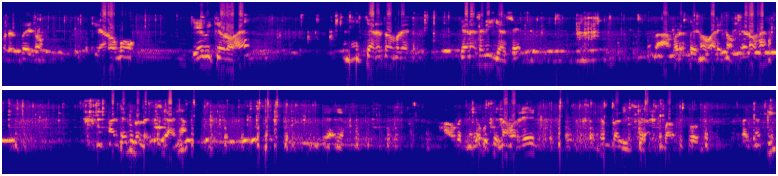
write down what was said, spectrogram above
ભરતભાઈ કેળો બહુ કેવી કેળો, હે? અત્યારે તો આપણે કેળા ચડી ગયા છે. આ ભરતભાઈ નો વાડી નો કેળો, હે? આ જંગલ જ છે અહીંયા. ને એવું છે ના રેટ જંગલી છે. બાકી તો કઈ નથી.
